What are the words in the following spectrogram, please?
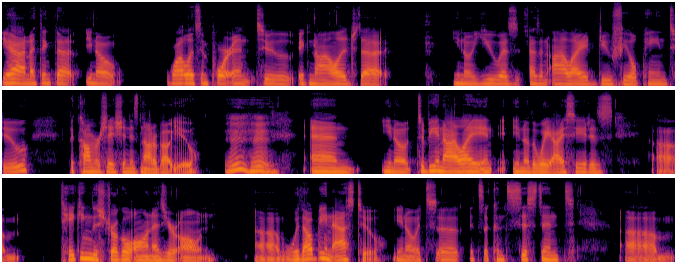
Yeah. And I think that, you know, while it's important to acknowledge that you know you as as an ally do feel pain too the conversation is not about you. Mm-hmm. And, you know, to be an ally, in, you know, the way I see it is um, taking the struggle on as your own uh, without being asked to. You know, it's a, it's a consistent um,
